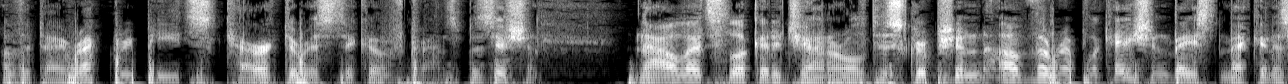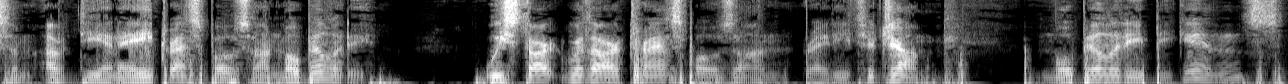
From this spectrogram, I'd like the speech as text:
of the direct repeats characteristic of transposition. Now let's look at a general description of the replication-based mechanism of DNA transposon mobility. We start with our transposon ready to jump. Mobility begins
